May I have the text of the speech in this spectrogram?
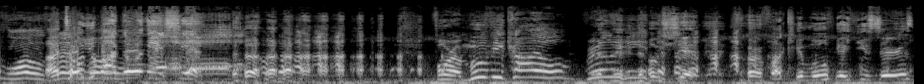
to I told you about doing that shit. For a movie, Kyle? Really? Oh shit! For a fucking movie? Are you serious?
